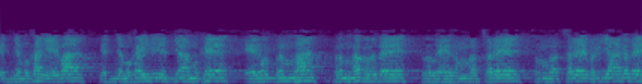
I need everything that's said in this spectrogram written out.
यज्ञमुख एव यज्ञमुख इति यज्ञामुखे। एवम् ब्रह्म ब्रह्म कुरुते कुरुते संवत्सरे संवत्सरे पर्यागते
